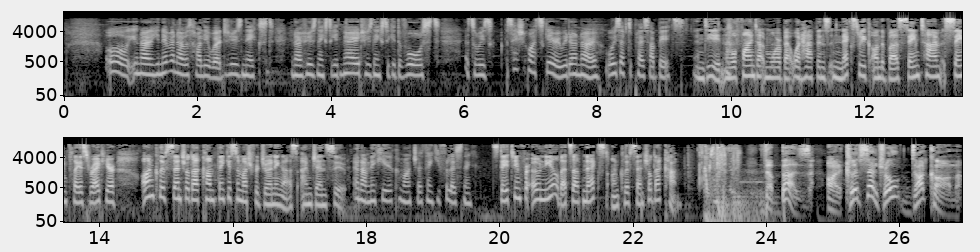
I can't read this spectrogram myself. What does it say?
Oh, you know, you never know with Hollywood who's next. You know, who's next to get married, who's next to get divorced. It's always, it's actually quite scary. We don't know. We always have to place our bets. Indeed. And we'll find out more about what happens next week on The Buzz. Same time, same place, right here on cliffcentral.com. Thank you so much for joining us. I'm Jen Su. And I'm Nikita Camacho. Thank you for listening. Stay tuned for O'Neill. That's up next on cliffcentral.com. The Buzz on CliffCentral.com.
